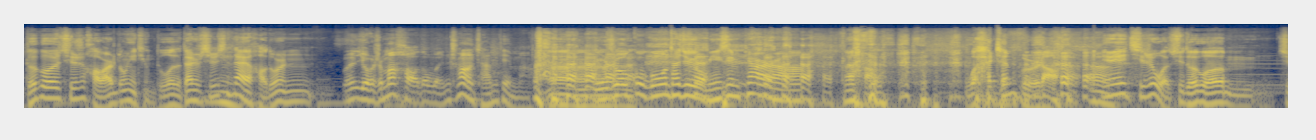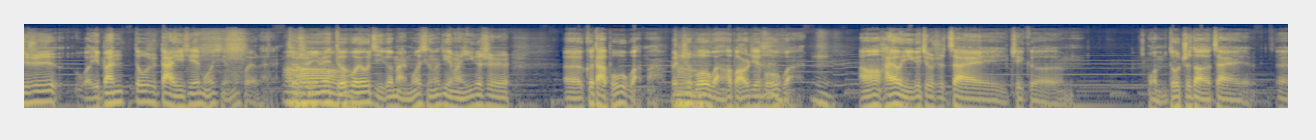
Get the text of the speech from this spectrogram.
德国其实好玩的东西挺多的，但是其实现在好多人。文有什么好的文创产品吗？比如说故宫，它就有明信片啊。我还真不知道，因为其实我去德国，其实我一般都是带一些模型回来，就是因为德国有几个买模型的地方，一个是呃各大博物馆嘛，奔驰博物馆和保时捷博物馆，嗯，然后还有一个就是在这个我们都知道在呃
